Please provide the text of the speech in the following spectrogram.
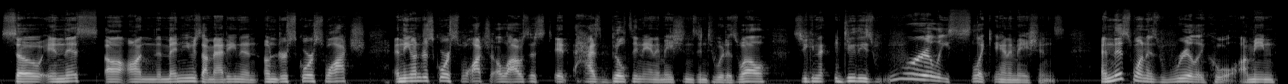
So in this uh, on the menus i'm adding an underscore swatch and the underscore swatch allows us it has built-in animations into it as well. So you can do these really slick animations. And this one is really cool. I mean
